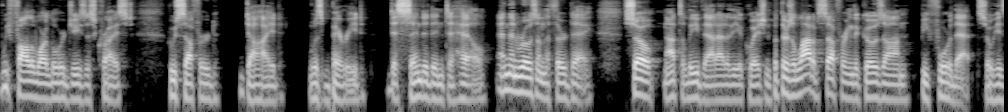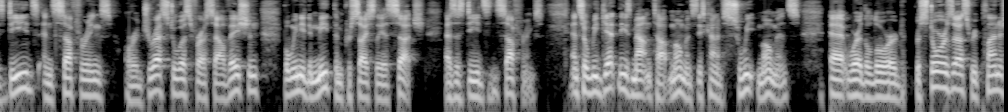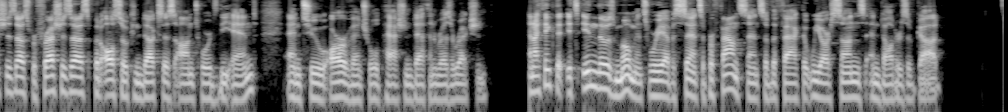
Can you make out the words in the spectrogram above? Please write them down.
we follow our Lord Jesus Christ, who suffered, died, was buried, descended into hell, and then rose on the third day. So, not to leave that out of the equation, but there's a lot of suffering that goes on before that. So, his deeds and sufferings are addressed to us for our salvation, but we need to meet them precisely as such, as his deeds and sufferings. And so, we get these mountaintop moments, these kind of sweet moments uh, where the Lord restores us, replenishes us, refreshes us, but also conducts us on towards the end and to our eventual passion, death, and resurrection. And I think that it's in those moments where you have a sense, a profound sense of the fact that we are sons and daughters of God.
